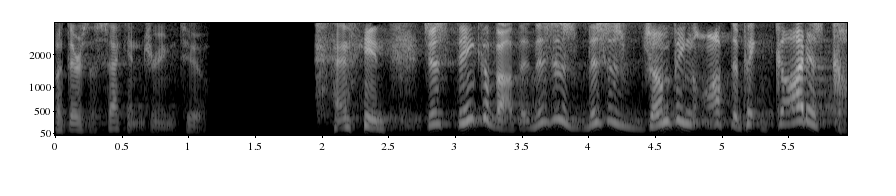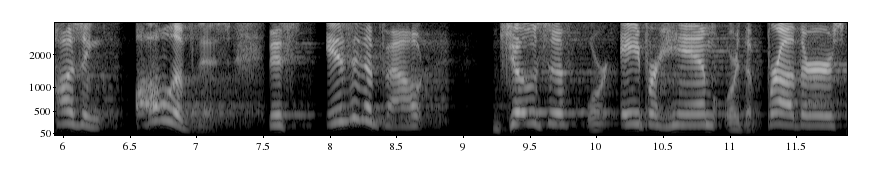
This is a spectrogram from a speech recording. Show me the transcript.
But there's a second dream too. I mean, just think about that. This is this is jumping off the pit. God is causing all of this. This isn't about Joseph or Abraham or the brothers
